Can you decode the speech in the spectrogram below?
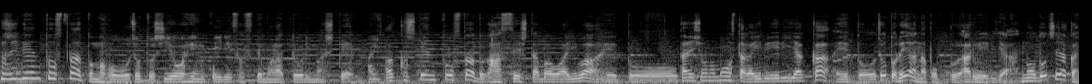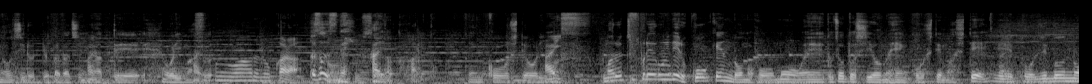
アクシデントスタートの方をちょっと仕様変更入れさせてもらっておりまして、はい。アクシデントスタートが発生した場合は、えー、と対象のモンスターがいるエリアか、えー、とちょっとレアなポップあるエリアのどちらかに落ちるっていう形になっております。これワールドからそうですね。その修正がかかると。変更しております、マルチプレイ後に出る貢献度の方も、えー、とちょっと仕様の変更してまして、えー、と自分の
